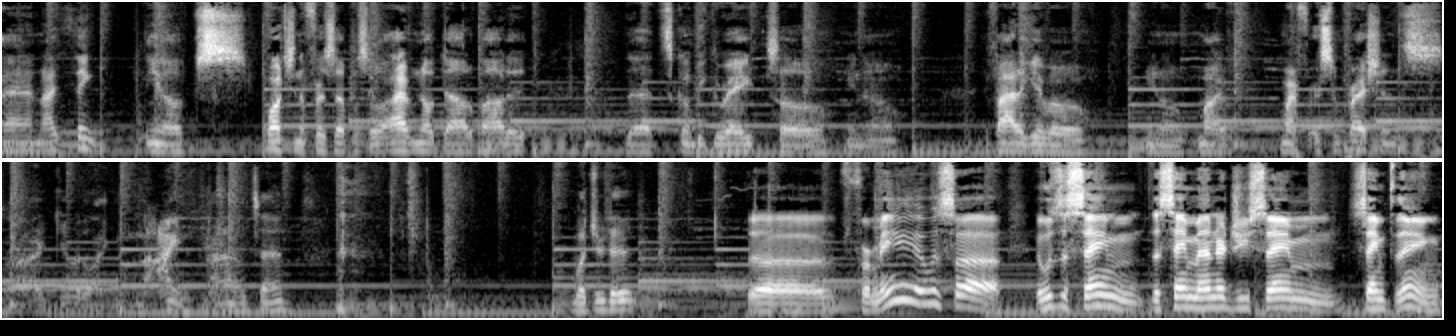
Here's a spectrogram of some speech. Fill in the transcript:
and I think you know just watching the first episode, I have no doubt about it that it's going to be great. So you know, if I had to give a you know my my first impressions, I give it like nine, nine out of ten. What'd you do? Uh, for me, it was uh, it was the same the same energy, same same thing,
